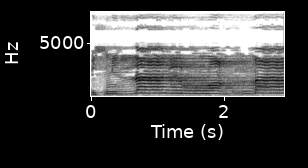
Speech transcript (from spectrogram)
بسم الله الرحمن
